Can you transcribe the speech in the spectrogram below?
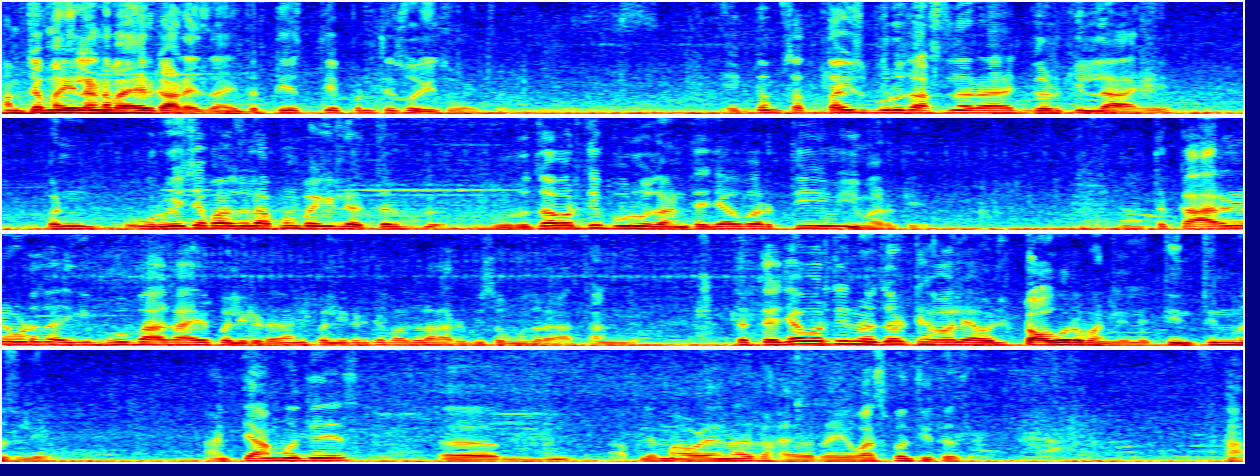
आमच्या महिलांना बाहेर काढायचं आहे तर ते ते पण ते सोयीचं व्हायचं. एकदम सत्तावीस बुरुज असणारा गड किल्ला आहे. पण उर्वेच्या बाजूला आपण बघितलं तर बुरुजावरती बुरुज आणि त्याच्यावरती इमारती आहे हां, तर कारण एवढंच आहे की भूभाग आहे पलीकडे आणि पलीकडच्या बाजूला अरबी समुद्र आहे अथांग. तर त्याच्यावरती नजर ठेवायला यावं टॉवर बांधलेले आहेत, तीन तीन मजले आणि त्यामध्ये आपल्या मावळ्यांना राह रहिवास पण तिथंच आहे. हां.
